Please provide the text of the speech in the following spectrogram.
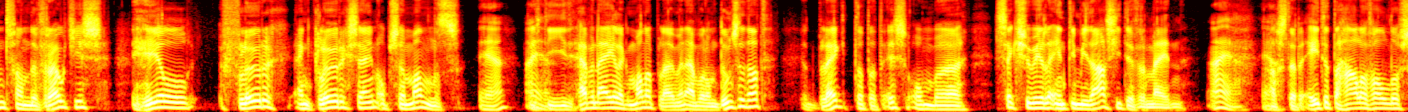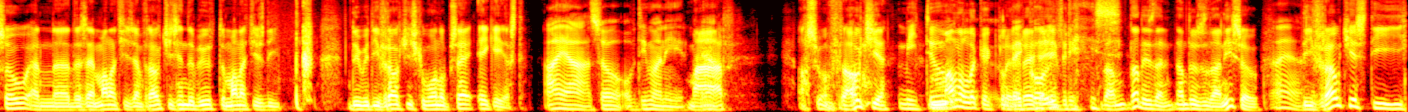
20% van de vrouwtjes heel fleurig en kleurig zijn op zijn mans. Ja. Ah, Dus ja. die hebben eigenlijk mannenpluimen. En waarom doen ze dat? Het blijkt dat dat is om eh, seksuele intimidatie te vermijden. Ah ja. ja. Als er eten te halen valt of zo, en eh, er zijn mannetjes en vrouwtjes in de buurt, de mannetjes die duwen die vrouwtjes gewoon opzij, ik eerst. Ah ja, zo, op die manier. Maar als zo'n vrouwtje too, mannelijke kleuren heeft, dan, dan, is dan doen ze dat niet zo. Ah. Die vrouwtjes die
